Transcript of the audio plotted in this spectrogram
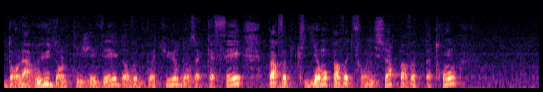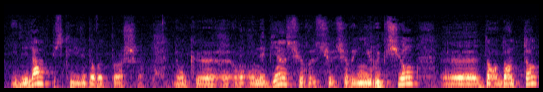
dans la rue, dans le TGV, dans votre voiture, dans un café, par votre client, par votre fournisseur, par votre patron. Il est là, puisqu'il est dans votre poche. Donc euh, on, est bien sur, une irruption euh, dans, le temps.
